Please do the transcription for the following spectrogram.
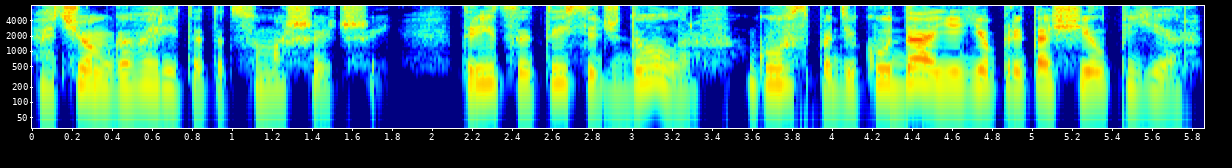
О чем говорит этот сумасшедший? 30 тысяч долларов? Господи, куда ее притащил Пьер?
